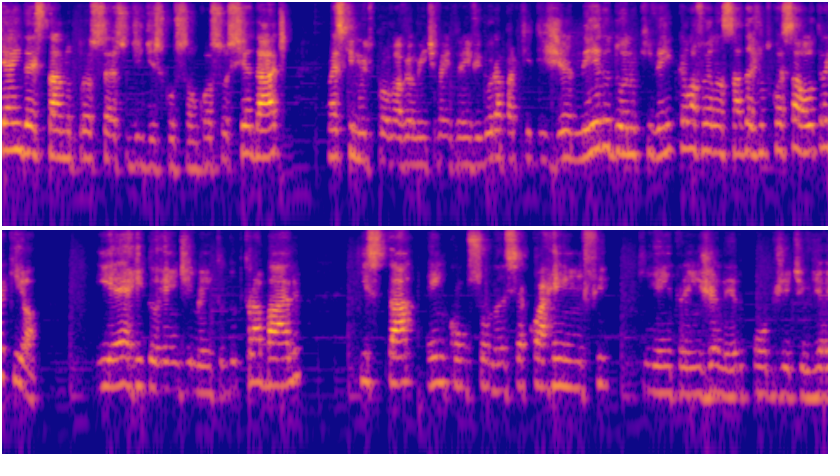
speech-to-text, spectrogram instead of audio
que ainda está no processo de discussão com a sociedade, mas que muito provavelmente vai entrar em vigor a partir de janeiro do ano que vem, porque ela foi lançada junto com essa outra aqui, ó. IR do rendimento do trabalho, que está em consonância com a REINF, que entra em janeiro com o objetivo de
